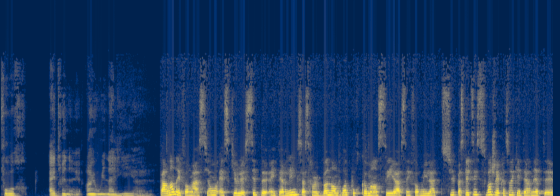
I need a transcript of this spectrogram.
pour être une, un ou une alliée. Euh. Parlant d'information, est-ce que le site Interlink, ça serait un bon endroit pour commencer à s'informer là-dessus? Parce que, tu sais, souvent, j'ai l'impression avec Internet, euh,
